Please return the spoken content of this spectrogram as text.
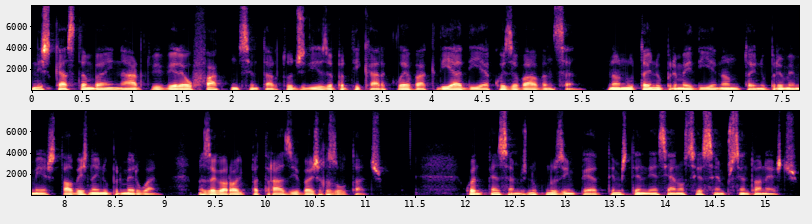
Neste caso também, na arte de viver, é o facto de me sentar todos os dias a praticar que leva a que dia a dia a coisa vá avançando. Não notei no primeiro dia, não notei no primeiro mês, talvez nem no primeiro ano, mas agora olho para trás e vejo resultados. Quando pensamos no que nos impede, temos tendência a não ser 100% honestos.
